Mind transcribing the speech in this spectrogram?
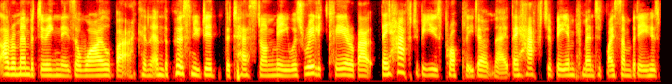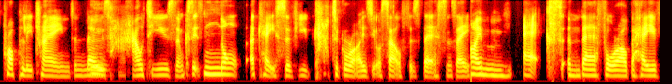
I remember doing these a while back, and, and the person who did the test on me was really clear about they have to be used properly, don't they? They have to be implemented by somebody who's properly trained and knows mm. how to use them because it's not a case of you categorize yourself as this and say, I'm X and therefore I'll behave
